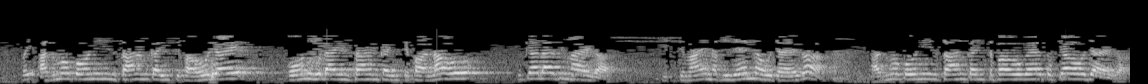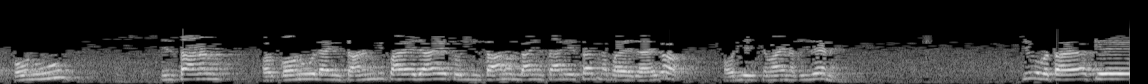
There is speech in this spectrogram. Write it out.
بھائی، عدم و قونی انسان کا انتفا ہو جائے۔ کون لا انسان کا انتفا نہ ہو تو کیا لازم آئے گا؟ اجتماعی نقیدین نہ ہو جائے گا۔ عدم و کون انسان کا انتفاع ہو گیا تو کیا ہو جائے گا؟ کون انسان اور کون لا انسان بھی پایا جائے تو انسان اور لا انسان ایک ساتھ نہ پایا جائے گا۔ اور یہ اجتماعی نقیدین ہے۔ جی کو بتایا کہ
